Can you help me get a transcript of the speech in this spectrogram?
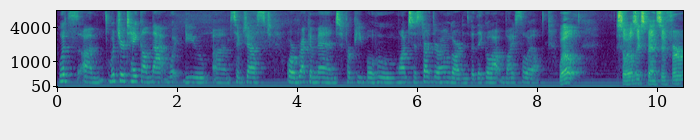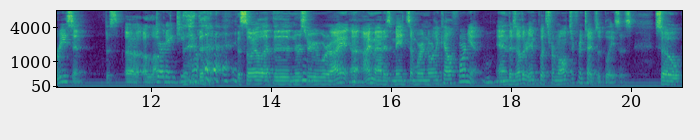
what's um, what's your take on that? What do you um, suggest or recommend for people who want to start their own gardens, but they go out and buy soil? well soil's expensive for a reason this uh, a lot Dirt ain't cheap. the, the, the soil at the nursery where I uh, I'm at is made somewhere in Northern California, and there's other inputs from all different types of places. So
